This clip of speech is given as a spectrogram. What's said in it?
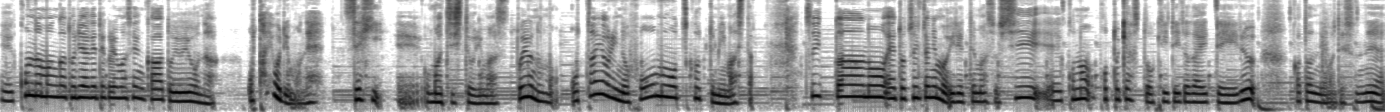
えー、こんな漫画取り上げてくれませんかというようなお便りもねぜひ、えー、お待ちしております。というのもお便りのフォームを作ってみました。ツイッターの、えっ、ー、と、ツイッターにも入れてますし、えー、このポッドキャストを聞いていただいている方にはですね、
